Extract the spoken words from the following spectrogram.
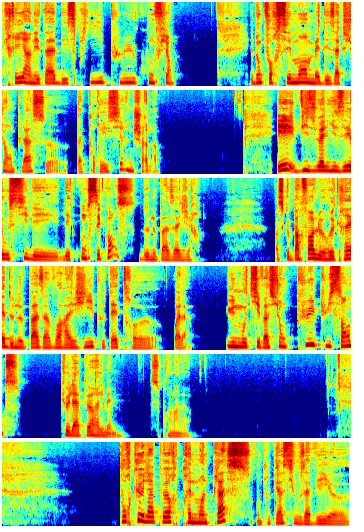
créer un état d'esprit plus confiant. Et donc forcément mettre des actions en place euh, bah, pour réussir, Inch'Allah. Et visualiser aussi les, conséquences de ne pas agir. Parce que parfois le regret de ne pas avoir agi peut être euh, voilà, une motivation plus puissante que la peur elle-même. Cependant-là. Pour que la peur prenne moins de place, en tout cas si vous avez euh,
